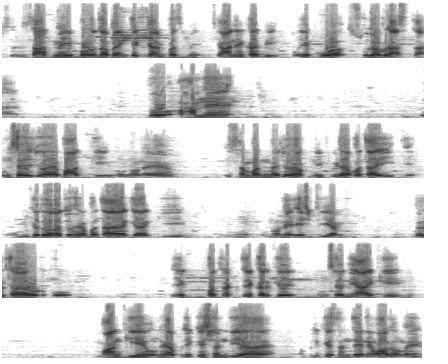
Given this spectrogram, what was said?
साथ में ही बड़ौदा बैंक के कैंपस में जाने का भी एक वह सुलभ रास्ता है। तो हमने उनसे जो है बात की, उन्होंने इस संबंध में जो है अपनी पीड़ा बताई। उनके द्वारा जो है बताया गया कि उन्होंने S D M Belthara road को एक पत्रक दे करके उनसे न्याय की मांग की है, उन्हें एप्लीकेशन दिया है। एप्लीकेशन देने वालों में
